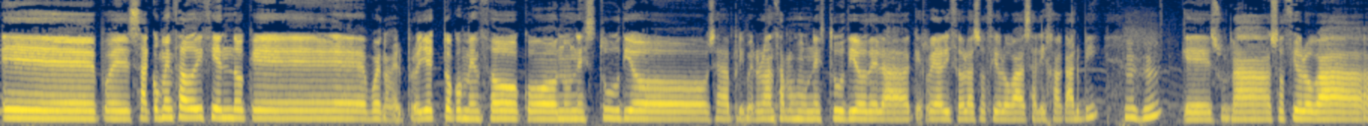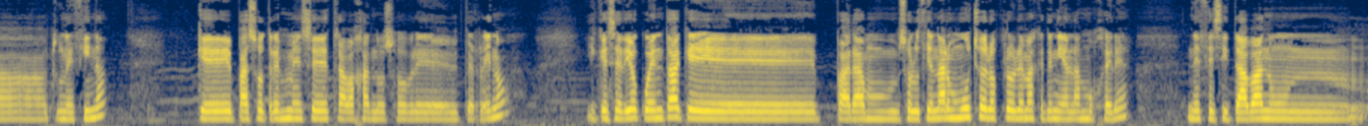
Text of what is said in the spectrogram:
Eh, pues ha comenzado diciendo que, bueno, el proyecto comenzó con un estudio, o sea, primero lanzamos un estudio de la que realizó la socióloga Salija Garbi, que es una socióloga tunecina, que pasó tres meses trabajando sobre el terreno y que se dio cuenta que para solucionar muchos de los problemas que tenían las mujeres necesitaban un,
